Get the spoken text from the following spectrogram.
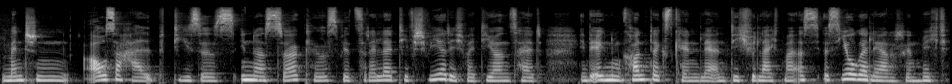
Menschen außerhalb dieses Inner Circles wird es relativ schwierig, weil die uns halt in irgendeinem Kontext kennenlernen, dich vielleicht mal als, als Yoga-Lehrerin, mich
